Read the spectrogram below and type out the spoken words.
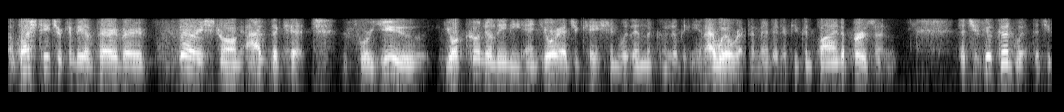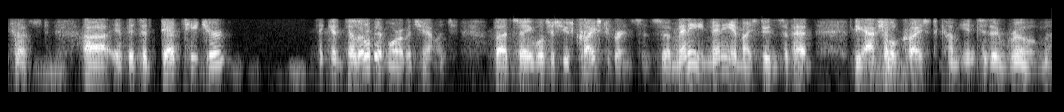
a flesh teacher can be a very very very strong advocate for you your Kundalini and your education within the Kundalini. And I will recommend it if you can find a person that you feel good with, that you trust. Uh, if it's a dead teacher, it can be a little bit more of a challenge. But say we'll just use Christ for instance. Uh, many many of my students have had the actual Christ come into the room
